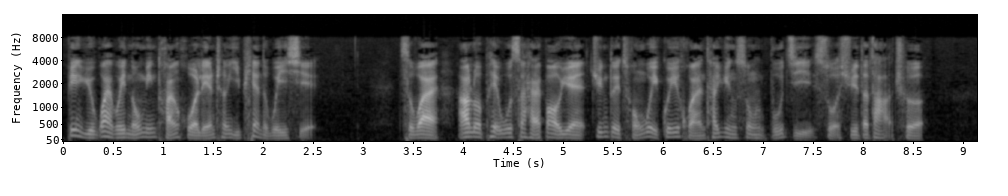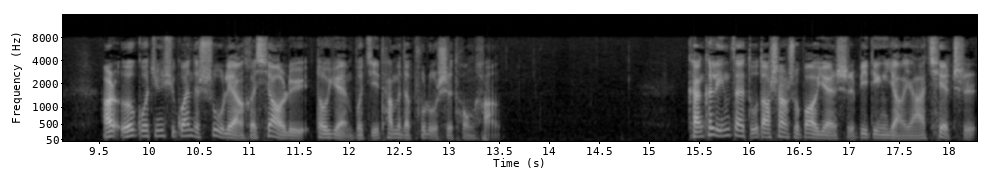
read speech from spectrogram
并与外围农民团伙连成一片的威胁。此外，阿洛佩乌斯还抱怨军队从未归还他运送补给所需的大车，而俄国军需官的数量和效率都远不及他们的普鲁士同行。坎克林在读到上述抱怨时，必定咬牙切齿，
